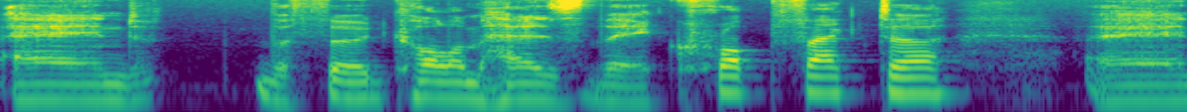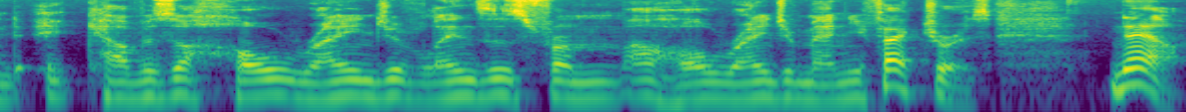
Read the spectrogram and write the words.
And the third column has their crop factor and it covers a whole range of lenses from a whole range of manufacturers. Now,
